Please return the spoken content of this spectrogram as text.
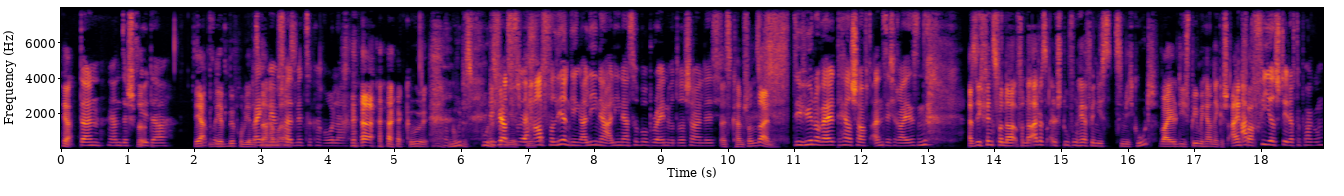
Ja. Dann, wir haben das Spiel So. da. Ja, Patrick. wir, wir probieren das ich nachher nehme mal es halt aus. mit zur Carola. cool. Gutes, gutes Ich werde hart verlieren gegen Alina. Alina Superbrain wird wahrscheinlich Das kann schon sein. die Hühnerweltherrschaft an sich reißen. Also ich finde es von der, von der Alterseinstufung her finde ich es ziemlich gut, weil die Spielmechanik ist Ab einfach. vier steht auf der Packung.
